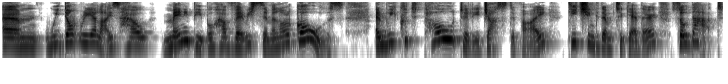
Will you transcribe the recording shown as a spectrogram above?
um, we don't realize how many people have very similar goals. And we could totally justify teaching them together so that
